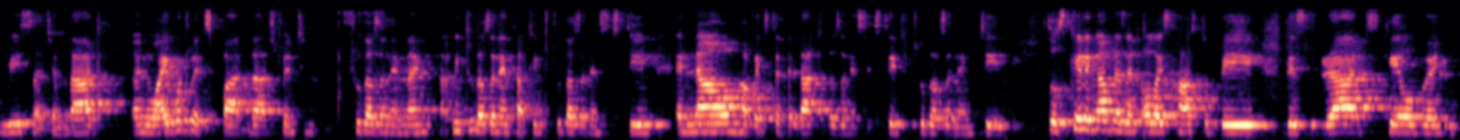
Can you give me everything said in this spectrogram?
research and that and we're able to expand that 20, 2009, I mean 2013 to 2016, and now have extended that 2016 to 2019. So scaling up doesn't always have to be this grand scale where you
